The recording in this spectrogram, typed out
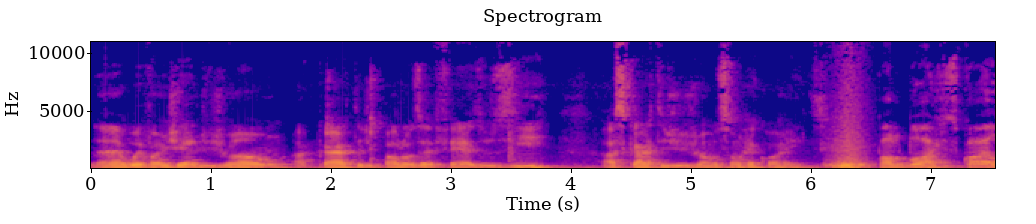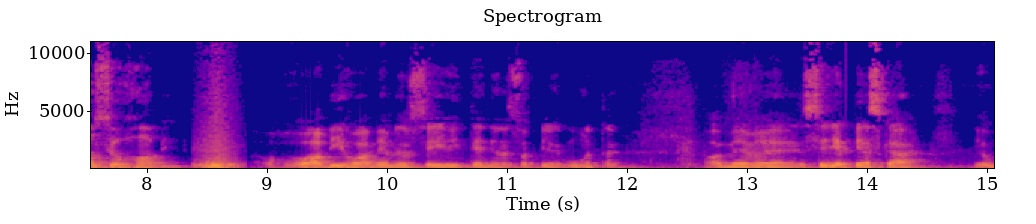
né, o Evangelho de João, a carta de Paulo aos Efésios e as cartas de João são recorrentes. Paulo Borges, qual é o seu hobby? Hobby, hobby mesmo, eu sei, entendendo a sua pergunta, hobby mesmo é, seria pescar. Eu,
